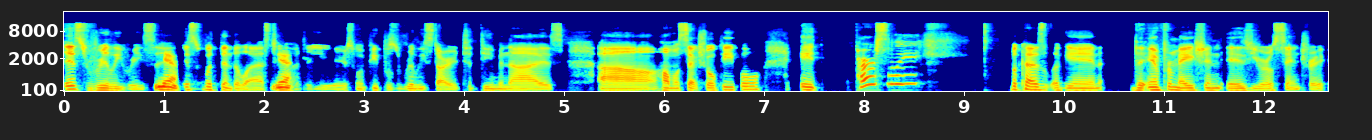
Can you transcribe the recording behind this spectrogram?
it's really recent yeah. it's within the last 200 yeah. years when people really started to demonize uh, homosexual people it personally because again, the information is Eurocentric,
